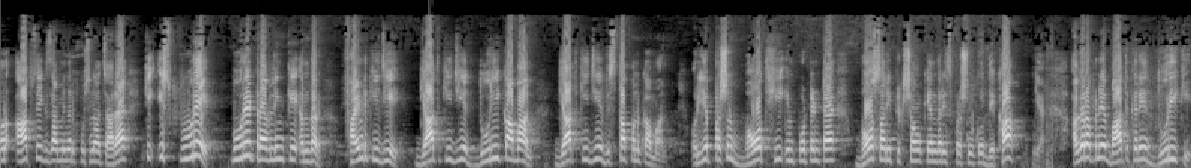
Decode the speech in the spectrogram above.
और आपसे एग्जामिनर पूछना चाह रहा है कि इस पूरे पूरे ट्रेवलिंग के अंदर फाइंड कीजिए, ज्ञात कीजिए दूरी का मान, ज्ञात कीजिए विस्थापन का मान। और यह प्रश्न बहुत ही इंपॉर्टेंट है। बहुत सारी परीक्षाओं के अंदर इस प्रश्न को देखा गया। अगर अपने बात करें दूरी की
